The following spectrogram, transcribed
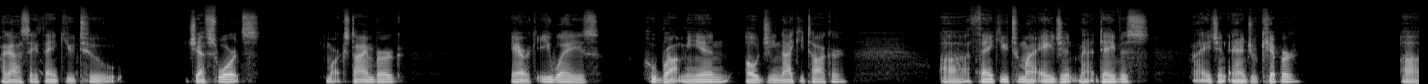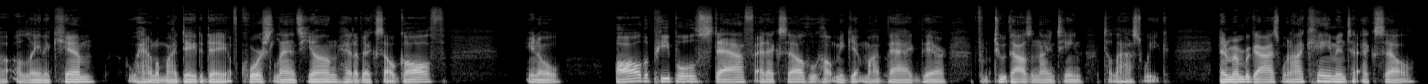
I gotta say thank you to Jeff Schwartz, Mark Steinberg, Eric Eways, who brought me in, OG Nike Talker. Uh, thank you to my agent, Matt Davis, my agent, Andrew Kipper, uh, Elena Kim, who handled my day to day. Of course, Lance Young, head of Excel Golf. You know, all the people, staff at Excel who helped me get my bag there from 2019 to last week. And remember, guys, when I came into Excel,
